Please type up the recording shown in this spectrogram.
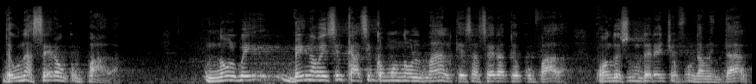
de una acera ocupada, no ven a veces casi como normal que esa acera esté ocupada, cuando es un derecho fundamental.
